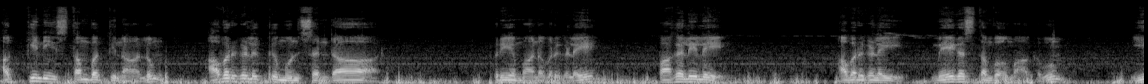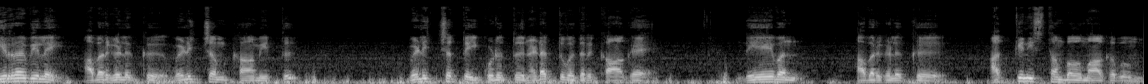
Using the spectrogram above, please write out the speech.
அக்கினி ஸ்தம்பத்தினாலும் அவர்களுக்கு முன் சென்றார். பிரியமானவர்களே பகலிலே அவர்களை மேகஸ்தம்பமாகவும் இரவிலே அவர்களுக்கு வெளிச்சம் காமித்து வெளிச்சத்தை கொடுத்து நடத்துவதற்காக தேவன் அவர்களுக்கு அக்கினி ஸ்தம்பமாகவும்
